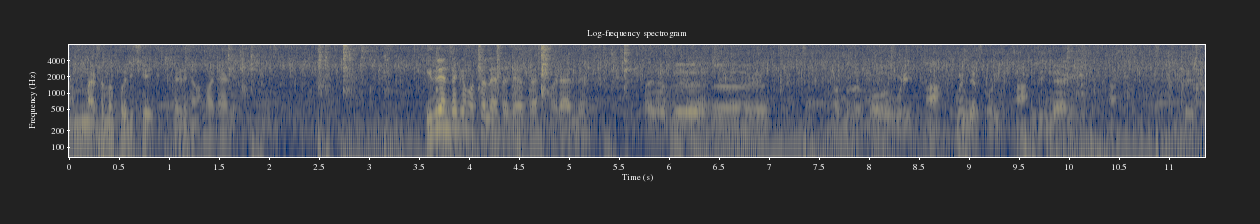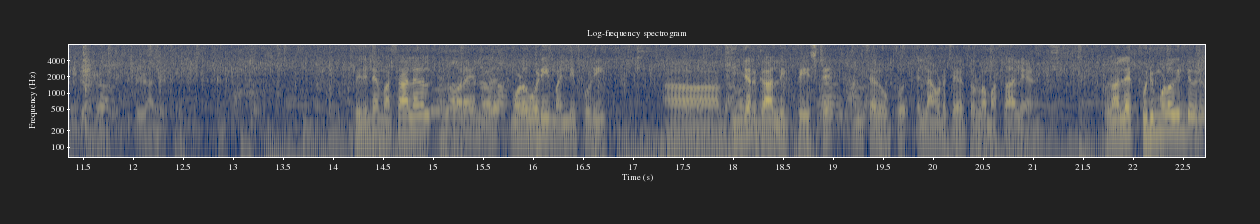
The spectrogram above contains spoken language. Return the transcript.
നന്നായിട്ടൊന്ന് പൊരിച്ച് എടുക്കണം വരാൽ ഇതിലെന്തൊക്കെ മസാല ചേട്ടാ ചേർത്തെ വരാലിൽ നമ്മൾ മുളക് പൊടി. മഞ്ഞൾപ്പൊടി. വിനാഗിരി പിന്നെ ജിഞ്ചർ ഗാർലിക് പേസ്റ്റ് അപ്പോൾ ഇതിന്റെ മസാലകൾ എന്ന് പറയുന്നത് മുളക് പൊടി മല്ലിപ്പൊടി ജിഞ്ചർ ഗാർലിക് പേസ്റ്റ് ഉപ്പ് എല്ലാം കൂടെ ചേർത്തുള്ള മസാലയാണ്. അപ്പോൾ നല്ല കുരുമുളകിന്റെ ഒരു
